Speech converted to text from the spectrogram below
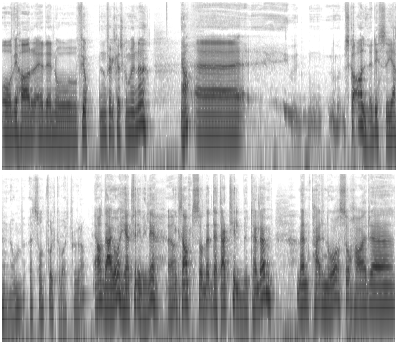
og vi har er det nå 14 fylkeskommuner. Ja. Eh, skal alle disse gjennom et sånt folkevalgt program? ja, det er jo helt frivillig. Ja. ikke sant? Så det, dette er tilbud til dem. Men per nå så har eh,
